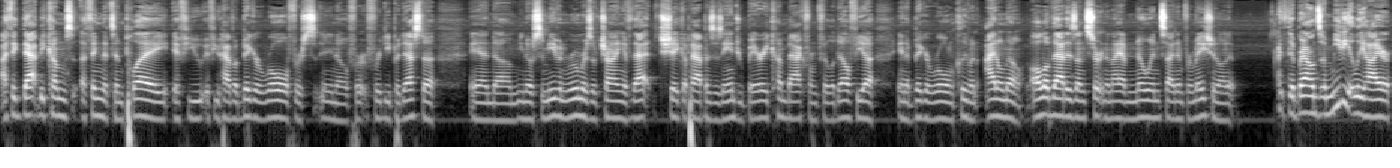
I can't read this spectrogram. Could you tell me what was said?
I think that becomes a thing that's in play if you if you have a bigger role for you know for for DePodesta, and um, you know some even rumors of trying if that shakeup happens, is Andrew Berry come back from Philadelphia in a bigger role in Cleveland? I don't know. All of that is uncertain, and I have no inside information on it. If the Browns immediately hire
